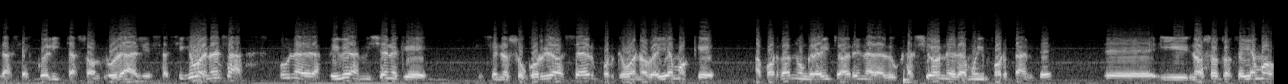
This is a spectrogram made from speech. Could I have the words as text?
las escuelitas son rurales, así que bueno, esa fue una de las primeras misiones que, se nos ocurrió hacer, porque bueno, veíamos que aportando un granito de arena a la educación era muy importante, eh, y nosotros teníamos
